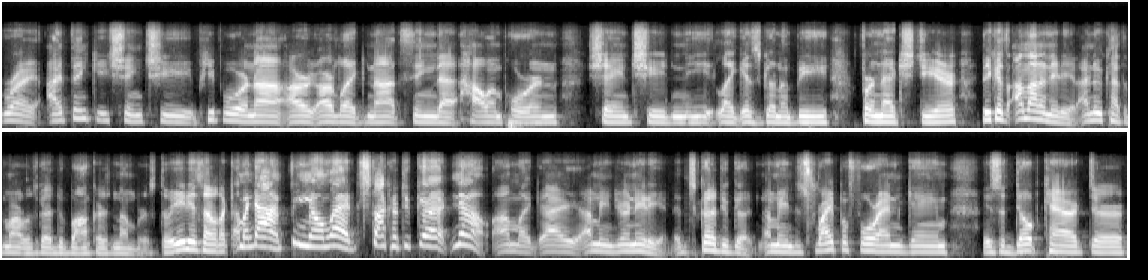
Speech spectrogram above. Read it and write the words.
Right. I think Shang Chi people are not are, are like not seeing that how important Shang Chi need like is gonna be for next year because I'm not an idiot. I knew Captain Marvel was gonna do bonkers numbers. The idiots are like, oh my god, female led, it's not gonna do good. No, I'm like, I I mean you're an idiot. It's gonna do good. I mean it's right before Endgame. It's a dope character.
